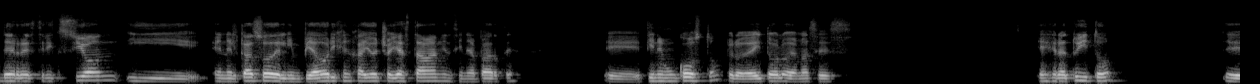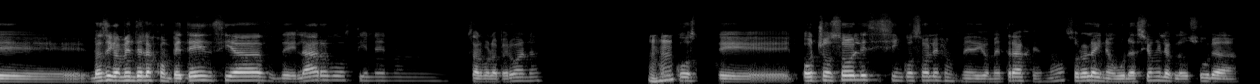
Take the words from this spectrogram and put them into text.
de restricción y en el caso del limpiador y Genjai 8 ya estaban en cine aparte. Eh, tienen un costo, pero de ahí todo lo demás es, es gratuito. Eh, básicamente las competencias de largos tienen un, salvo la peruana, costo de 8 soles y 5 soles los mediometrajes, ¿no? Solo la inauguración y la clausura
